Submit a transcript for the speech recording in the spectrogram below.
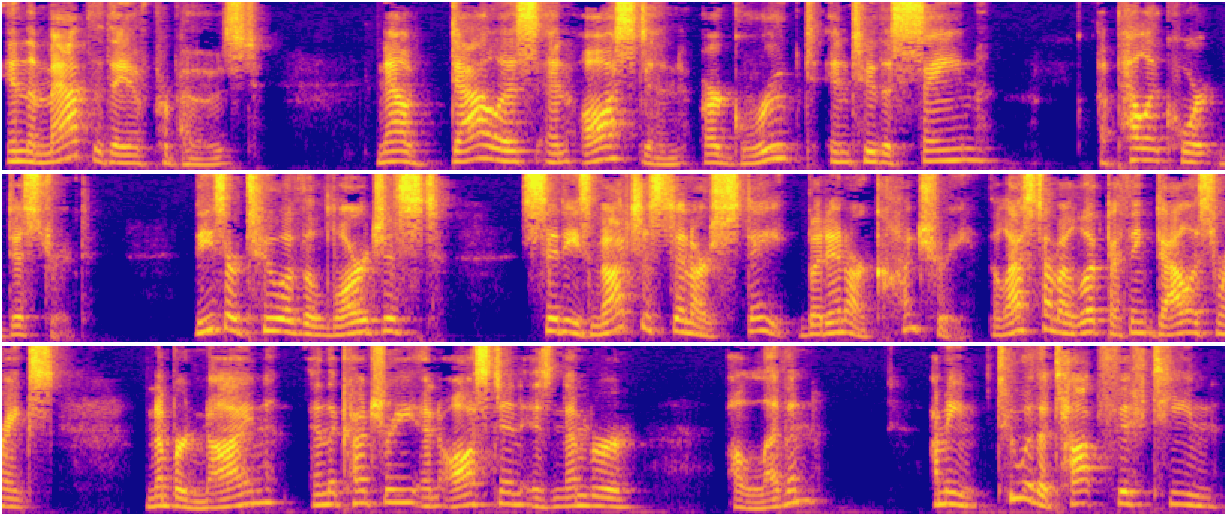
In the map that they have proposed, now, Dallas and Austin are grouped into the same appellate court district. These are two of the largest cities, not just in our state, but in our country. The last time I looked, I think Dallas ranks number nine in the country, and Austin is number 11. I mean, two of the top 15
